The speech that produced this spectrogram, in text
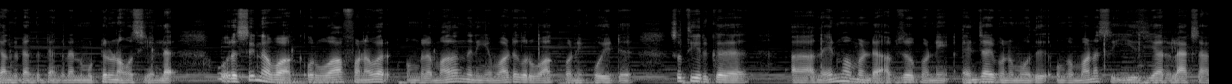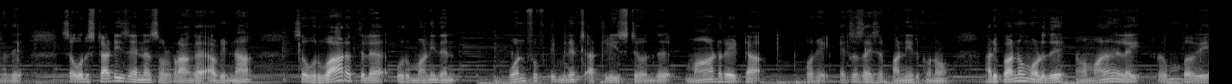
டங்கு டங்கு டங்குன்னு முட்டணும்னு அவசியம் இல்லை. ஒரு சின்ன வாக் ஒரு ஆஃப் அன் ஹவர் உங்களை மறந்து நீங்கள் பாட்டுக்கு ஒரு வாக் பண்ணி போயிட்டு சுற்றி இருக்க அந்த என்வாமெண்ட்டை அப்சர்வ் பண்ணி என்ஜாய் பண்ணும்போது உங்கள் மனசு ஈஸியாக ரிலாக்ஸ் ஆகுது. ஸோ ஒரு ஸ்டடீஸ் என்ன சொல்கிறாங்க அப்படின்னா ஸோ ஒரு வாரத்தில் ஒரு மனிதன் ஒன் ஃபிஃப்டி மினிட்ஸ் அட்லீஸ்ட் வந்து மாடரேட்டாக ஒரு எக்ஸசைஸை பண்ணியிருக்கணும். அப்படி பண்ணும்பொழுது நம்ம மனநிலை ரொம்பவே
